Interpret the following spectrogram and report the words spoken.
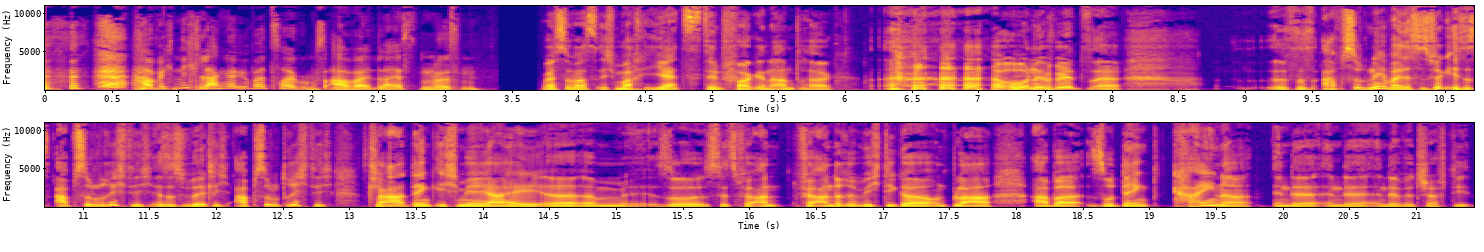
habe ich nicht lange Überzeugungsarbeit leisten müssen. Weißt du was? Ich mache jetzt den fucking Antrag. Ohne Witz. Ey. Es ist absolut, nee, weil es ist wirklich, es ist absolut richtig. Es ist wirklich absolut richtig. Klar denke ich mir, ja, hey, äh, ähm, so ist jetzt für, an, für andere wichtiger und bla, aber so denkt keiner in der, in der, in der Wirtschaft. Die,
